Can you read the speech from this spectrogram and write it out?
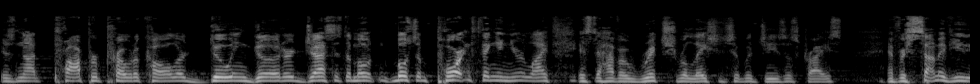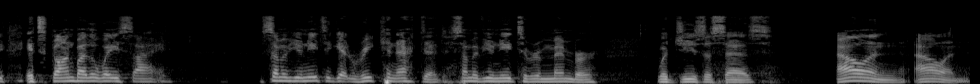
is not proper protocol or doing good or justice. The most, most important thing in your life is to have a rich relationship with Jesus Christ. And for some of you, it's gone by the wayside. Some of you need to get reconnected. Some of you need to remember what Jesus says. Alan, Alan.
